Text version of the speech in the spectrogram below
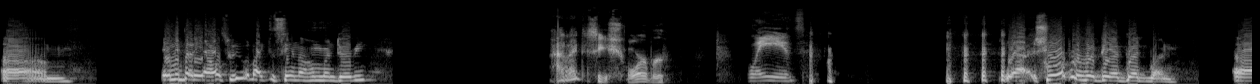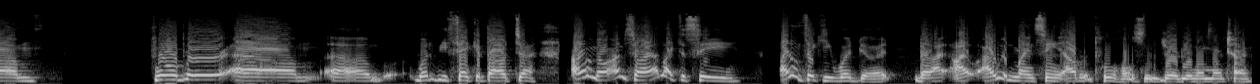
Um, anybody else we would like to see in the home run derby? I'd like to see Schwarber. Please. yeah, Schwarber would be a good one. Um, Schwarber, um, um, what do we think about? Uh, I don't know. I'm sorry. I'd like to see. I don't think he would do it, but I, I, I wouldn't mind seeing Albert Pujols in the Derby one more time.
